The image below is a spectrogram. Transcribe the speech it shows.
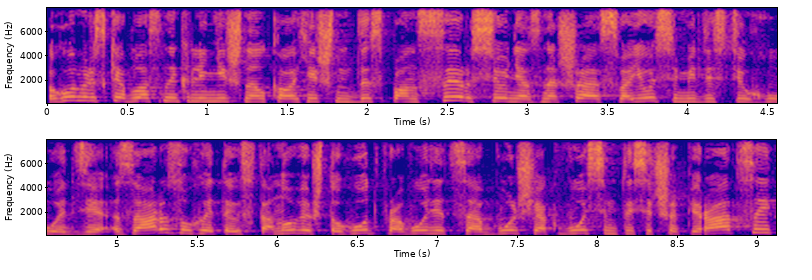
Гомельскі абласны клінічны алкалагічны дыспансер сёння азначае сваё 70годдзе. Зараз у гэтай установе штогод праводзіцца больш як 8 тысяч аперацый,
